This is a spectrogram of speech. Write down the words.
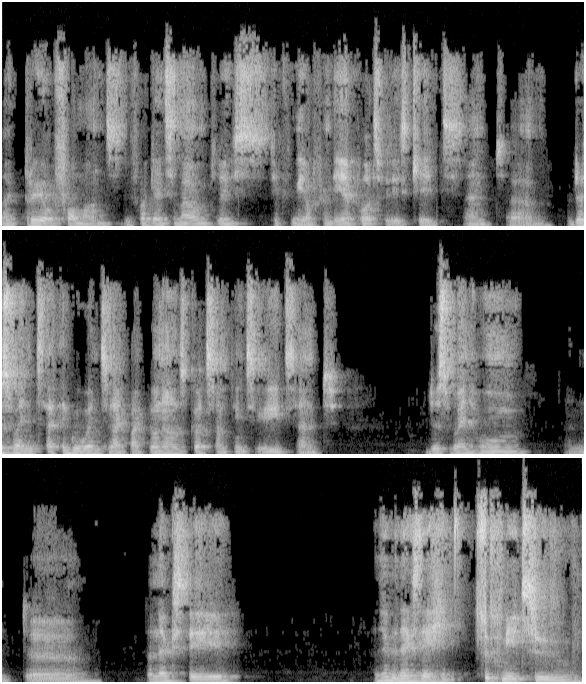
like three or four months before getting my own place. Picked me up from the airport with his kids, and um, just went. I think we went to like McDonald's, got something to eat, and just went home. And uh, the next day, I think the next day he took me to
